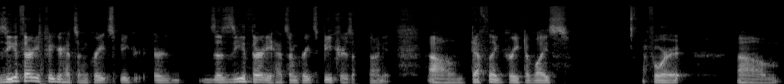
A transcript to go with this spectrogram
Z30 speaker had some great speaker or the z30 had some great speakers on it. Um definitely a great device for it. Um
